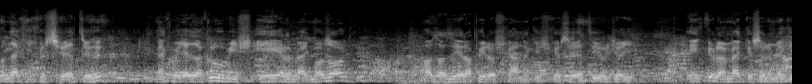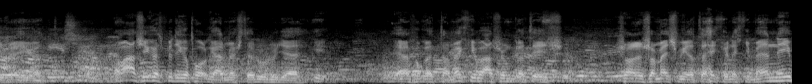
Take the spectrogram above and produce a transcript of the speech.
a neki köszönhető, meg hogy ez a klub is él, meg mozog, az azért a Piroskának is köszönhető, úgyhogy én külön megköszönöm neki, hogy eljött. A másik az pedig a polgármester úr, ugye elfogadta a meghívásunkat, és sajnos a meccs miatt el kell neki menni,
